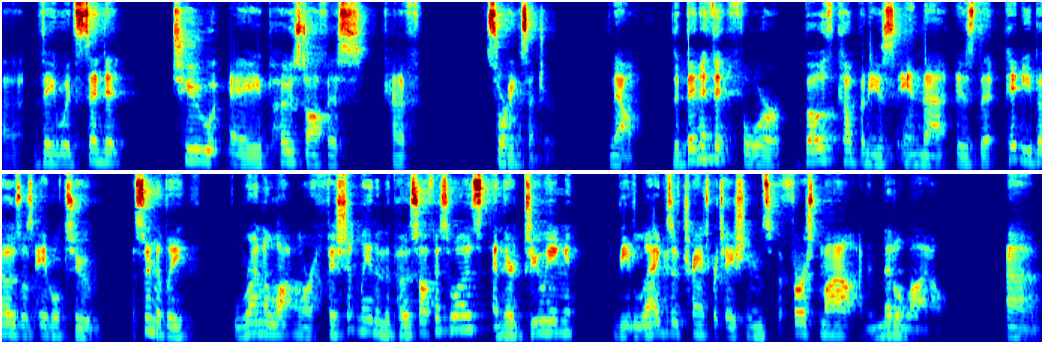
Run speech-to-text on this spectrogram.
uh, they would send it to a post office kind of sorting center. Now, the benefit for both companies in that is that Pitney Bowes was able to, assumedly, run a lot more efficiently than the post office was, and they're doing the legs of transportations, the first mile and the middle mile, um,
